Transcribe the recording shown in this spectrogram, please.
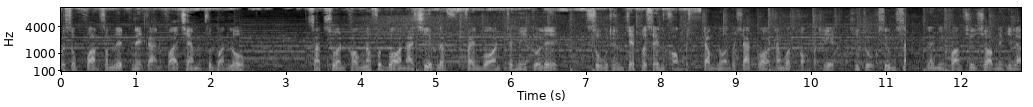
ประสบความสำเร็จในการคว้าแชมป์ฟุตบอลโลก สัดส่วนของนักฟุตบอลอาชีพและแฟนบอลจะมีตัวเลขสูงถึง 7%ของจำนวนประชากรทั้งหมดของประเทศ ที่ถูกซึมซับและมีความชื่นชอบในกีฬา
